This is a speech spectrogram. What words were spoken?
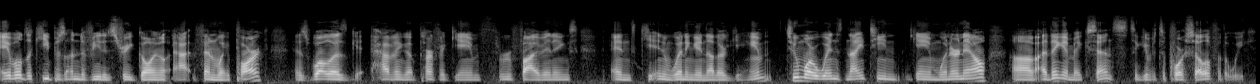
able to keep his undefeated streak going at Fenway Park, as well as get, having a perfect game through five innings and, and winning another game. Two more wins, 19 game winner now. Um, I think it makes sense to give it to Porcello for the week.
